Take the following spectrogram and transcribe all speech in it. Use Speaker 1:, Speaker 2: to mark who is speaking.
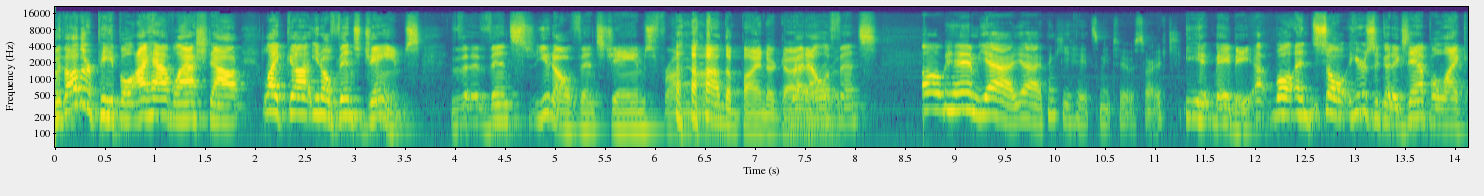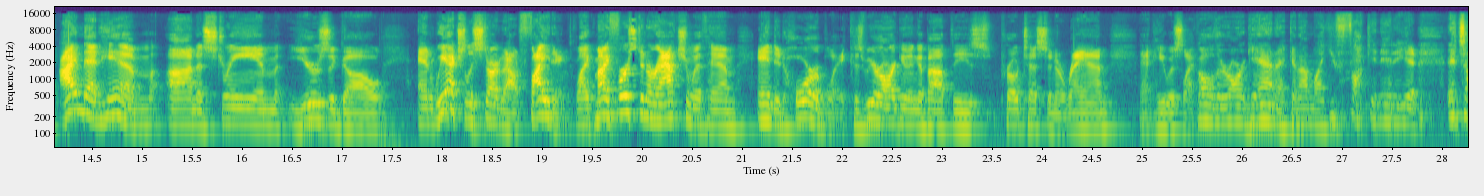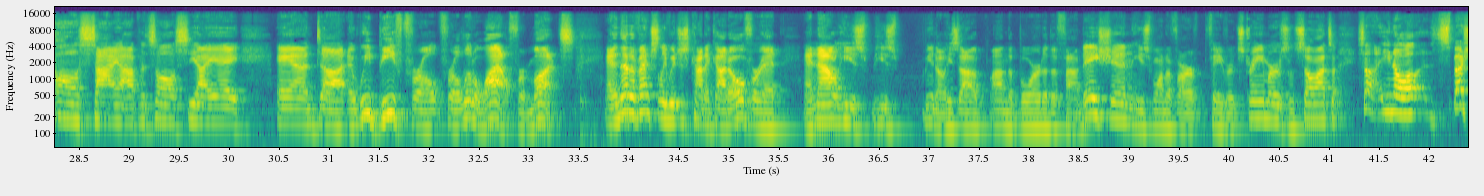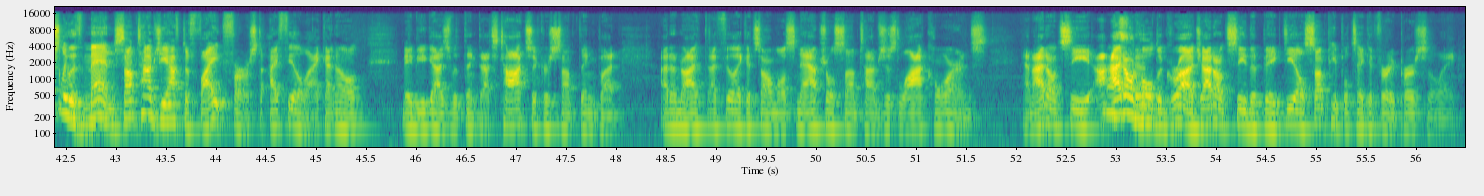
Speaker 1: with other people, I have lashed out, like uh, you know Vince James. V- Vince, you know Vince James from uh,
Speaker 2: the binder guy.
Speaker 1: Red Elephants.
Speaker 3: Oh, him. Yeah, yeah. I think he hates me too. Sorry.
Speaker 1: Yeah, maybe. Uh, well, and so here's a good example. Like I met him on a stream years ago, and we actually started out fighting. Like my first interaction with him ended horribly because we were arguing about these protests in Iran, and he was like, "Oh, they're organic," and I'm like, "You fucking idiot! It's all a psyop. It's all CIA." And uh, and we beefed for a, for a little while, for months, and then eventually we just kind of got over it. And now he's he's you know he's uh, on the board of the foundation. He's one of our favorite streamers and so on. So, so you know especially with men sometimes you have to fight first i feel like. I know maybe you guys would think that's toxic or something but i don't know. I, I feel like it's almost natural sometimes just lock horns. And i don't see i, I don't
Speaker 3: good.
Speaker 1: hold a grudge. I don't see the big deal. Some people take it very personally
